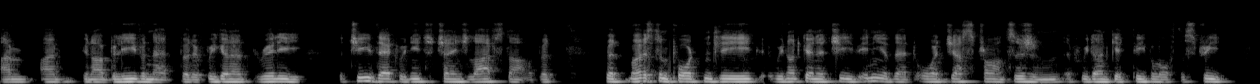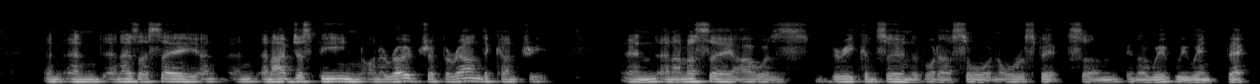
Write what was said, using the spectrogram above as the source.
I'm I'm you know I believe in that. But if we're going to really achieve that, we need to change lifestyle. But but most importantly, we're not going to achieve any of that or a just transition if we don't get people off the street. And and and as I say, and and, and I've just been on a road trip around the country and and I must say I was very concerned at what I saw in all respects. Um, you know, we we went back.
